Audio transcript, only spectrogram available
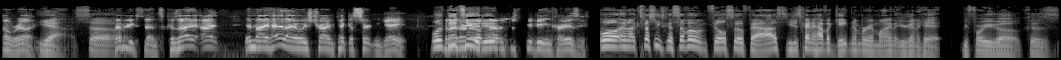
Oh, really? Yeah, so That makes sense because I I in my head I always try and pick a certain gate, well, me too, if that dude. was just me being crazy. Well, and especially because some of them fill so fast, you just kind of have a gate number in mind that you're going to hit before you go. Because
